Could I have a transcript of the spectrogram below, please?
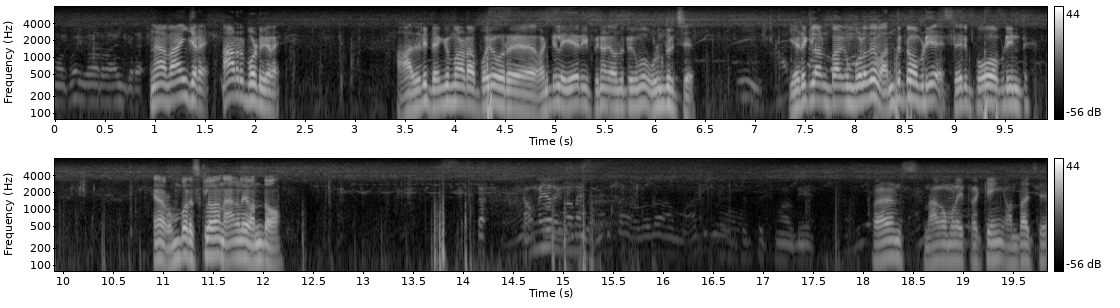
நான் போய் வேற வாங்கிக்கிறேன். ஆர்டர் போட்டுக்கிறேன். ஆல்ரெடி தெங்குமாடா போய் ஒரு வண்டியில் ஏறி பின்னாடி வந்துட்டு இருக்கும்போது விழுந்துருச்சு எடுக்கலான்னு பார்க்கும்பொழுது வந்துட்டோம் அப்படியே. சரி போ அப்படின்ட்டு. ஏன்னா ரொம்ப ரிஸ்கில் தான் நாங்களே வந்தோம். ஃப்ரெண்ட்ஸ் நாகமலை ட்ரெக்கிங் வந்தாச்சு.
